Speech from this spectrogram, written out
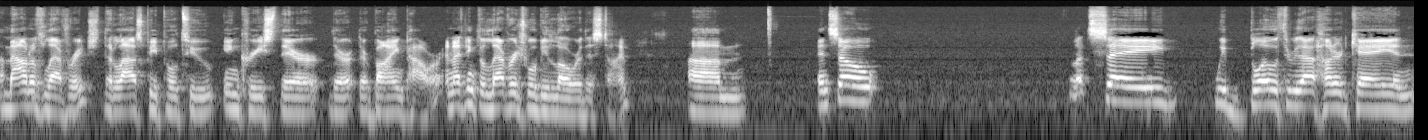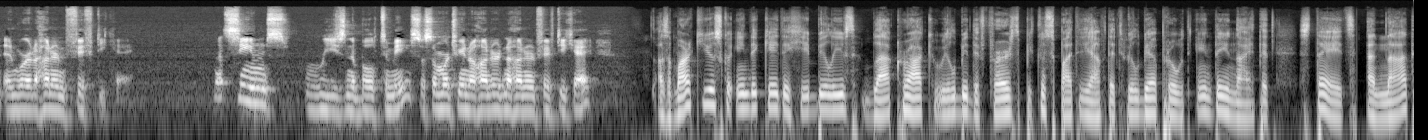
amount of leverage that allows people to increase their, their, their buying power. And I think the leverage will be lower this time. Um, and so let's say we blow through that 100K and, and we're at 150K. That seems reasonable to me. So somewhere between 100 and 150K. As Mark Yusko indicated, he believes BlackRock will be the first Bitcoin spot ETF that will be approved in the United States and not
